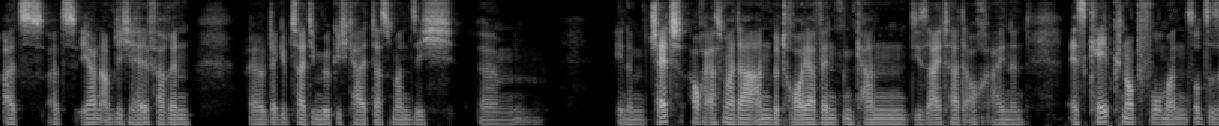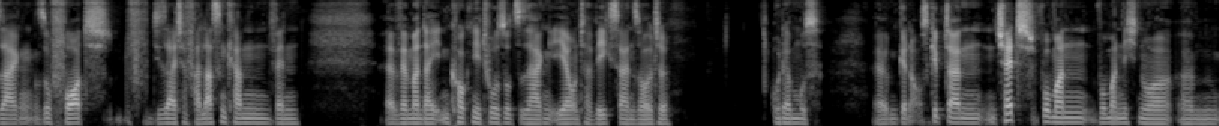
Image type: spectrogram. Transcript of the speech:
als, als ehrenamtliche Helferin. Äh, da gibt es halt die Möglichkeit, dass man sich ähm, in einem Chat auch erstmal da an Betreuer wenden kann. Die Seite hat auch einen Escape-Knopf, wo man sozusagen sofort die Seite verlassen kann, wenn, äh, wenn man da inkognito sozusagen eher unterwegs sein sollte oder muss. Ähm, genau, es gibt dann einen Chat, wo man, wo man nicht nur ähm,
